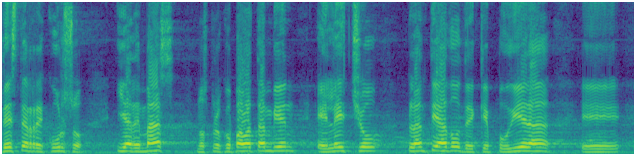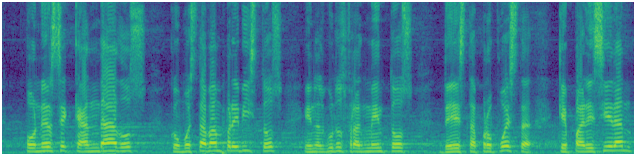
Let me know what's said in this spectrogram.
de este recurso. Y además nos preocupaba también el hecho planteado de que pudiera eh, ponerse candados como estaban previstos en algunos fragmentos de esta propuesta, que parecieran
